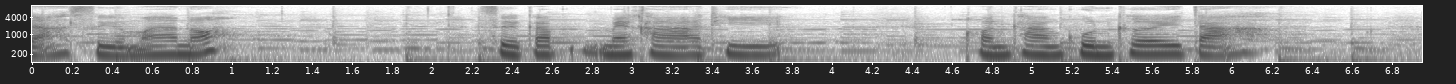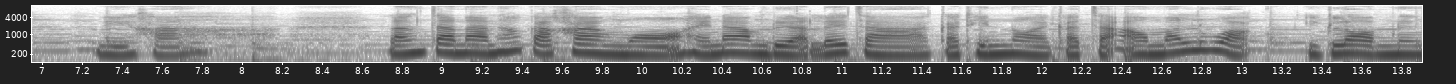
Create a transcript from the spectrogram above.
จ้ะซื้อมาเนาะซื้อกับแม่ค้าที่ค่อนข้างคุ้นเคยจ้ะนี่ค่ะ หลังจากนั้นเท่ากับข้างหมอให้น้ำเดือดเลยจ้ะกระทินหน่อยก็จะเอามาลวกอีกรอบหนึง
